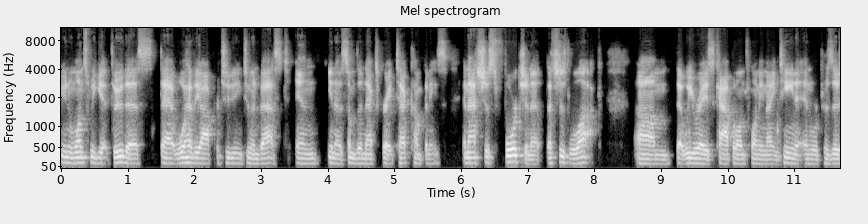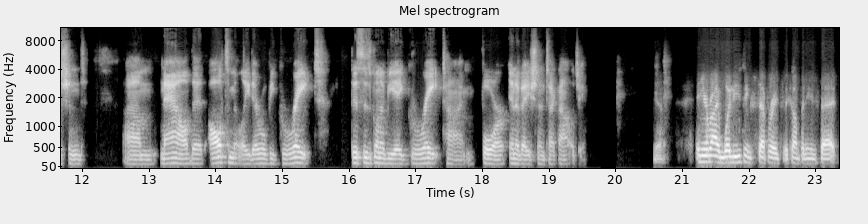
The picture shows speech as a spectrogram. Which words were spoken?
you know once we get through this that we'll have the opportunity to invest in you know some of the next great tech companies. And that's just fortunate. That's just luck um, that we raised capital in 2019 and we're positioned um, now that ultimately there will be great this is going to be a great time for innovation and technology. Yeah. In your mind what do you think separates the companies that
